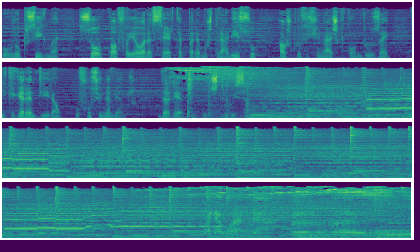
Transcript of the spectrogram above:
O Grupo Sigma soube qual foi a hora certa para mostrar isso aos profissionais que conduzem e que garantiram o funcionamento da rede de distribuição. What a wonderful world.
